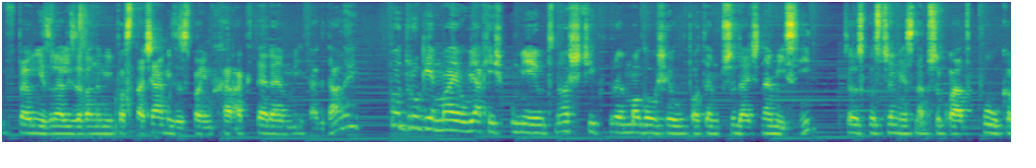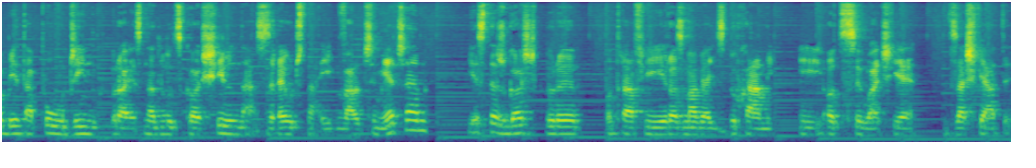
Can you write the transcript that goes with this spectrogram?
w pełni zrealizowanymi postaciami ze swoim charakterem i tak dalej. Po drugie, mają jakieś umiejętności, które mogą się potem przydać na misji. W związku z czym jest na przykład pół kobieta, pół dżin, która jest nadludzko silna, zręczna i walczy mieczem. jest też gość, który potrafi rozmawiać z duchami i odsyłać je w zaświaty.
